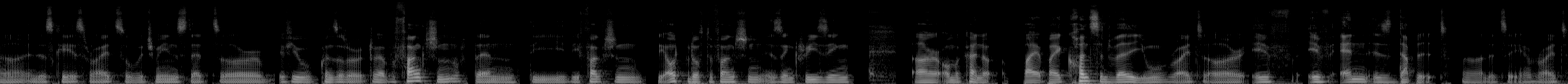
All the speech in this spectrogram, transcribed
uh, in this case, right? So which means that uh, if you consider to have a function, then the the function, the output of the function is increasing, on a kind of by by constant value, right? Or if if n is doubled, uh, let's say, right?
